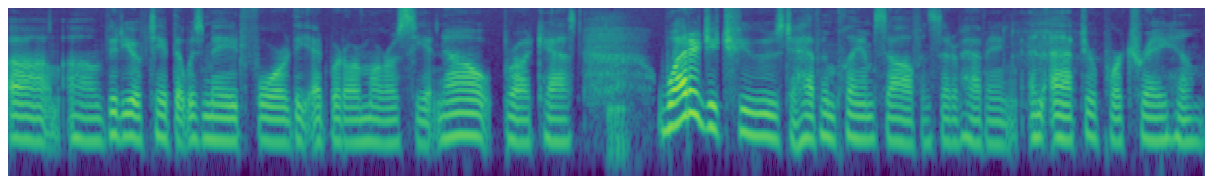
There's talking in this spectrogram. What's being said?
um, um, videotape that was made for the Edward R. Murrow See It Now broadcast. Why did you choose to have him play himself instead of having an actor portray him?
